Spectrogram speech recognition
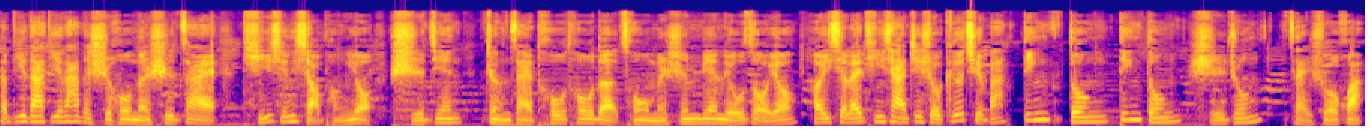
它滴答滴答的时候呢，是在提醒小朋友时间正在偷偷的从我们身边流走哟。好，一起来听一下这首歌曲吧。叮咚叮咚，时钟在说话。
